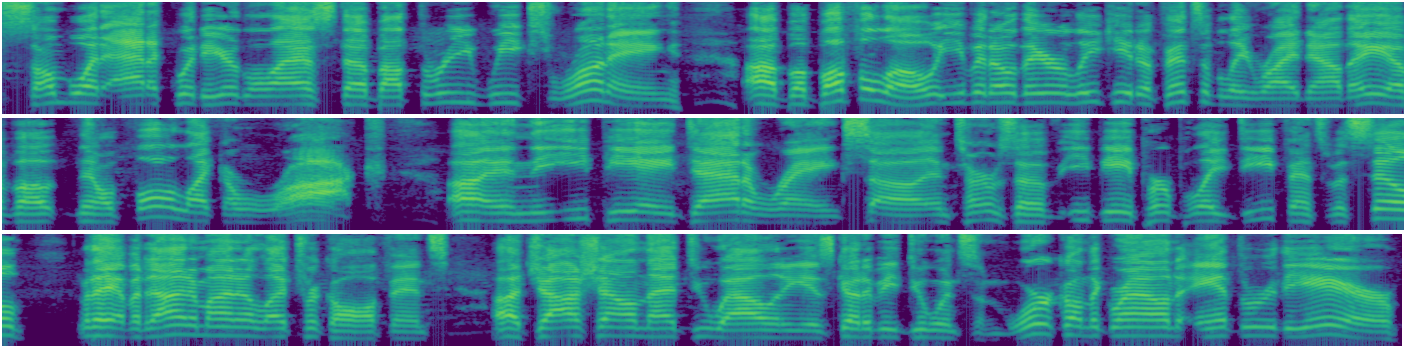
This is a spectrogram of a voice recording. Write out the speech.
somewhat adequate here the last about three weeks running. But Buffalo, even though they are leaky defensively right now, they have you know fallen like a rock uh, in the EPA data ranks uh, in terms of EPA per play defense, but still. They have a dynamite electric offense. Uh, Josh Allen, that duality is going to be doing some work on the ground and through the air.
